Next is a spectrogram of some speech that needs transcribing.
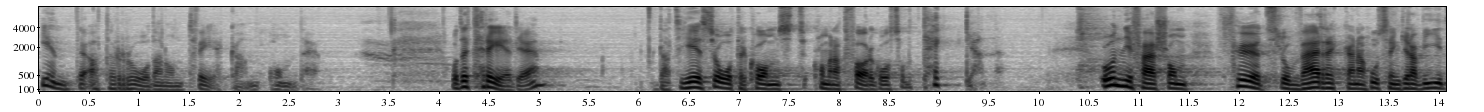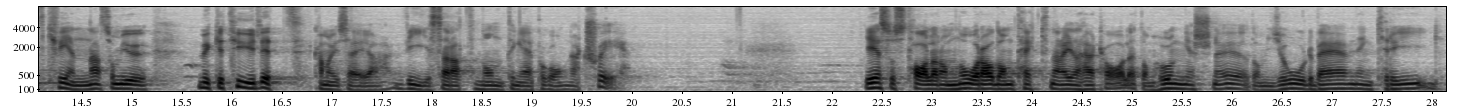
inte att råda någon tvekan om det. Och det tredje, att Jesu återkomst kommer att föregås av tecken. Ungefär som födslovärkarna hos en gravid kvinna som ju mycket tydligt kan man ju säga visar att någonting är på gång att ske. Jesus talar om några av de tecknen i det här talet, om hungersnöd, om jordbävning, krig,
